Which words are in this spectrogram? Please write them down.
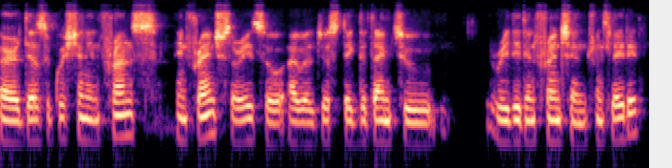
Uh, there's a question in France, in French, sorry, so I will just take the time to read it in French and translate it.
